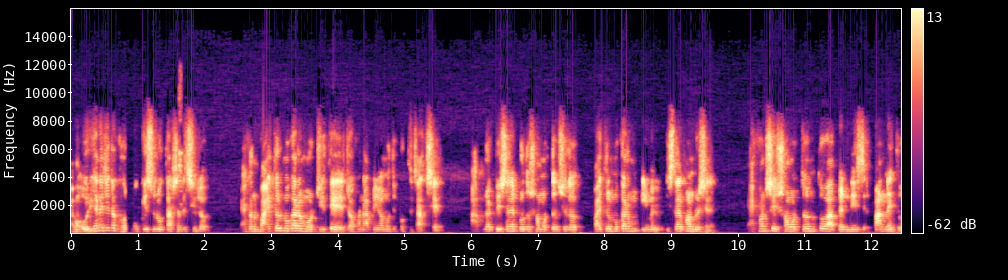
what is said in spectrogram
এবং ওইখানে যেটা ঘটলো কিছু লোক তার সাথে ছিল। এখন বাইতুল মোকারম মসজিদে যখন আপনি ইমামতি করতে চাচ্ছেন আপনার পিছনে প্রথম সমর্থন ছিল বাইতুল মোকারম ইমেল ইসলাম ফাউন্ডেশনে। এখন সেই সমর্থন তো আপনি নিচে পান নাই তো।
